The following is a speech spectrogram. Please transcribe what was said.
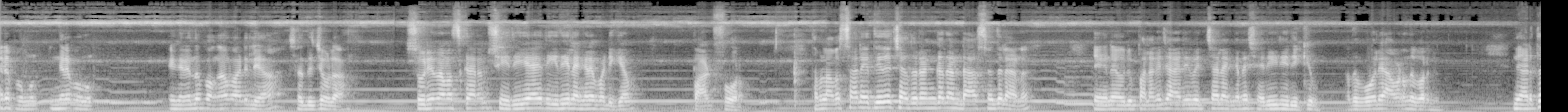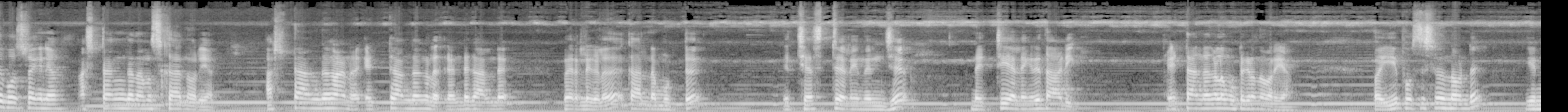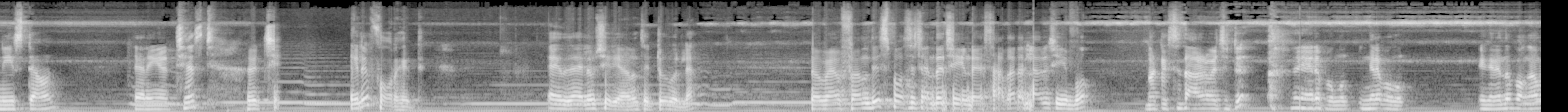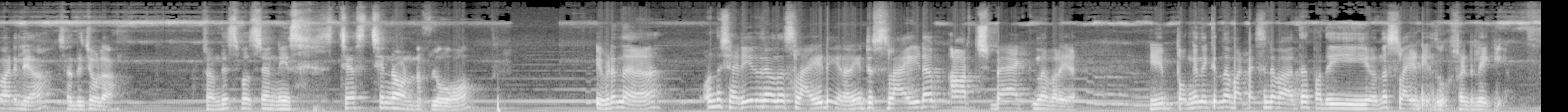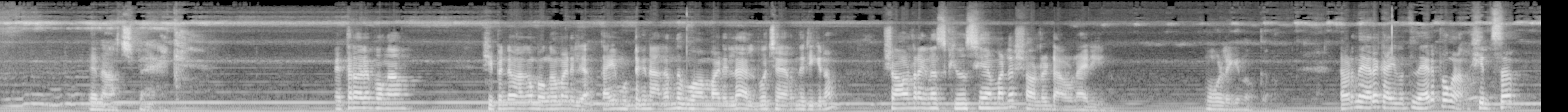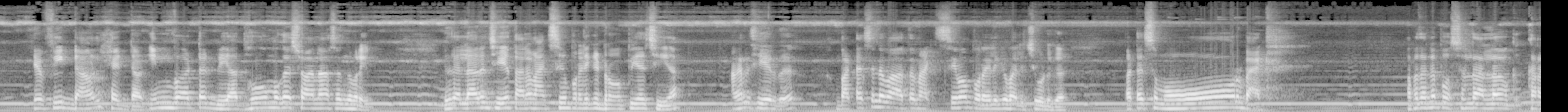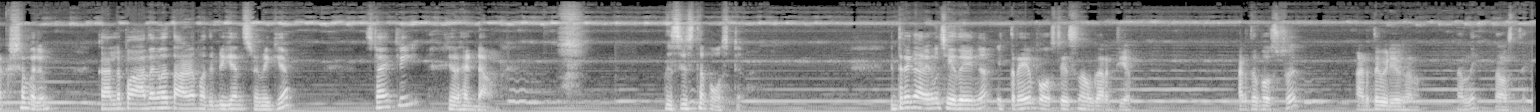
നേരെ പൊങ്ങും ഇങ്ങനെ പൊങ്ങും. ഇങ്ങനെയൊന്നും പൊങ്ങാൻ പാടില്ല. ശ്രദ്ധിച്ചോളാം സൂര്യ നമസ്കാരം ശരിയായ രീതിയിൽ എങ്ങനെ പഠിക്കാം? പാർട്ട് ഫോർ നമ്മൾ അവസാനം എത്തിയത് ചതുരംഗ ദണ്ഡാസനത്തിലാണ്. എങ്ങനെ ഒരു പലക ചാരി വെച്ചാൽ എങ്ങനെ ശരീരം ഇരിക്കും? അതുപോലെ ആവണമെന്ന് പറഞ്ഞു. ഇനി അടുത്ത പോസ്റ്റർ എങ്ങനെയാ? അഷ്ടാംഗ നമസ്കാരം എന്ന് പറയാം. അഷ്ടാംഗങ്ങളാണ് എട്ട് അംഗങ്ങൾ രണ്ട് കാലിന്റെ വിരലുകൾ കാലിന്റെ മുട്ട് ചെസ്റ്റ് അല്ലെങ്കിൽ നെഞ്ച് നെറ്റി അല്ലെങ്കിൽ താടി. എട്ട് അംഗങ്ങൾ മുട്ടുകളെന്ന് പറയാം. അപ്പോൾ ഈ പൊസിഷൻ നിന്നുകൊണ്ട് യു നീസ് ഡൗൺ അല്ലെങ്കിൽ ചെസ്റ്റ് അല്ലെങ്കിൽ ഫോർ ഹെഡ് ഏതായാലും ശരിയാണ് തെറ്റൊന്നുമില്ല. ഫ്രം ദിസ് പൊസിഷൻ എന്താ ചെയ്യേണ്ടത് സാധാരണ എല്ലാവരും ചെയ്യുമ്പോൾ ബട്ടക്സ് താഴെ വെച്ചിട്ട് നേരെ പൊങ്ങും ഇങ്ങനെ പൊങ്ങും. ഇങ്ങനെയൊന്നും പൊങ്ങാൻ പാടില്ല ശ്രദ്ധിച്ചോളുക. From this position is chest in on the floor ഇവിടുന്ന് ഒന്ന് ശരീരത്തിനെ ഒന്ന് സ്ലൈഡ് ചെയ്യണം. Knee to slide up arch back എന്ന് പറയാ. ഈ പൊങ്ങി നിൽക്കുന്ന ബട്ടക്സിന്റെ ഭാഗത്ത് പതിയെ ഒന്ന് സ്ലൈഡ് ചെയ്തു ഫ്രണ്ടിലേക്ക് ആർച്ച് ബാക്ക് എത്ര വരെ പൊങ്ങാം? ഹിപ്പിന്റെ ഭാഗം പൊങ്ങാൻ പാടില്ല. കൈ മുട്ടിങ്ങനെ അകന്ന് പോകാൻ പാടില്ല. എൽബോ ചേർന്നിരിക്കണം. ഷോൾഡർ ഇങ്ങനെ സ്ക്യൂസ് ചെയ്യാൻ പാടില്ല. ഷോൾഡർ ഡൗൺ ആയിരിക്കണം. മുകളിലേക്ക് നോക്കുക. അവിടെ നേരെ കൈകുത്തി നേരെ പോകണം hips up feet down head down inverted V അധോമുഖ ശ്വാനാസം എന്ന് പറയും. ഇതെല്ലാവരും ചെയ്യുക. തല മാക്സിമം പുറത്തേക്ക് ഡ്രോപ്പ് ചെയ്യുക ചെയ്യുക. അങ്ങനെ ചെയ്യരുത്. ബട്ടക്സിന്റെ ഭാഗത്ത് മാക്സിമം പുറയിലേക്ക് വലിച്ചു കൊടുക്കുക. ബട്ടക്സ് മോർ ബാക്ക് അപ്പോൾ തന്നെ പൊസ്റ്ററിൽ നല്ല കറക്ഷൻ വരും. കാലിന്റെ പാദങ്ങൾ താഴെ പതിപ്പിക്കാൻ ശ്രമിക്കുക. Slightly your head down this is the posture ഇത്രയും കാര്യങ്ങൾ ചെയ്ത് കഴിഞ്ഞാൽ ഇത്രയും പോസ്റ്റേഴ്സ് നമുക്ക് കറക്റ്റ് ചെയ്യാം. അടുത്ത പോസ്റ്റർ അടുത്ത വീഡിയോ കാണാം. നന്ദി നമസ്തേ.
